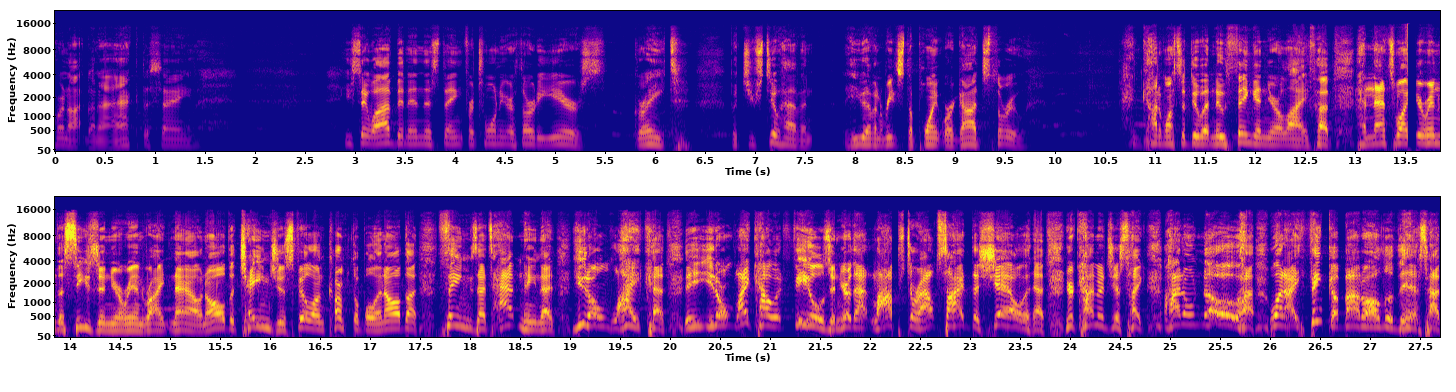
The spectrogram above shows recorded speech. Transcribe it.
We're not going to act the same. You say, Well, I've been in this thing for 20 or 30 years. Great. But you still haven't, you haven't reached the point where God's through. God wants to do a new thing in your life. Uh, and that's why you're in the season you're in right now. And all the changes feel uncomfortable and all the things that's happening that you don't like. Uh, you don't like how it feels. And you're that lobster outside the shell. And uh, you're kind of just like, I don't know uh, what I think about all of this. Uh,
